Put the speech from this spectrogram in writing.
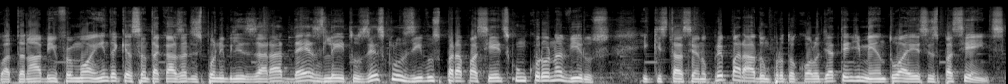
Watanabe informou ainda que a Santa Casa disponibilizará 10 leitos exclusivos para pacientes com coronavírus e que está sendo preparado um protocolo de atendimento a esses pacientes.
